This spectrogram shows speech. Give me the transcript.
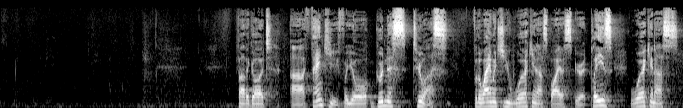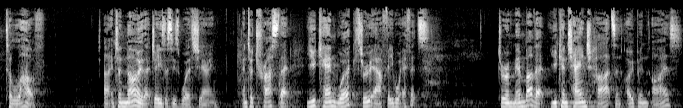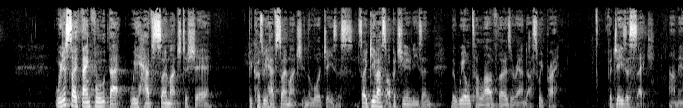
Father God, uh, thank you for your goodness to us, for the way in which you work in us by your Spirit. Please work in us to love uh, and to know that Jesus is worth sharing and to trust that you can work through our feeble efforts, to remember that you can change hearts and open eyes. We're just so thankful that we have so much to share because we have so much in the Lord Jesus. So give us opportunities and the will to love those around us, we pray. For Jesus' sake, amen.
